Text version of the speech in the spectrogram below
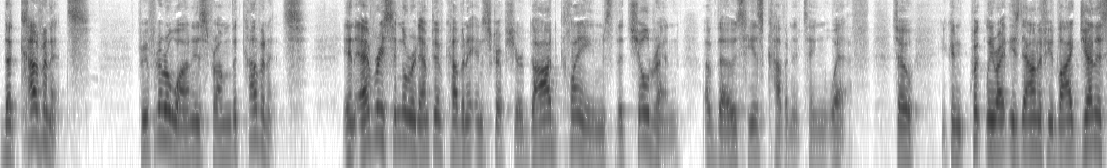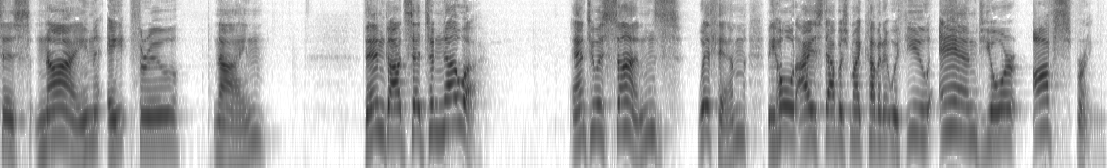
the covenants. Proof number one is from the covenants. In every single redemptive covenant in Scripture, God claims the children of those he is covenanting with. So you can quickly write these down if you'd like. Genesis 9, 8 through 9. Then God said to Noah and to his sons with him, Behold, I establish my covenant with you and your offspring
